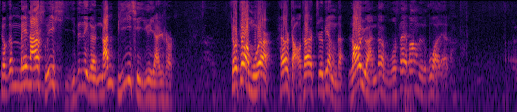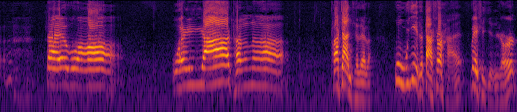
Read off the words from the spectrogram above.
就跟没拿水洗的那个男鼻涕一个颜色，就这模样，还要找他治病的，老远的五腮帮子就过来了。大夫，我牙疼啊！他站起来了，故意的大声喊，为是引人儿。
